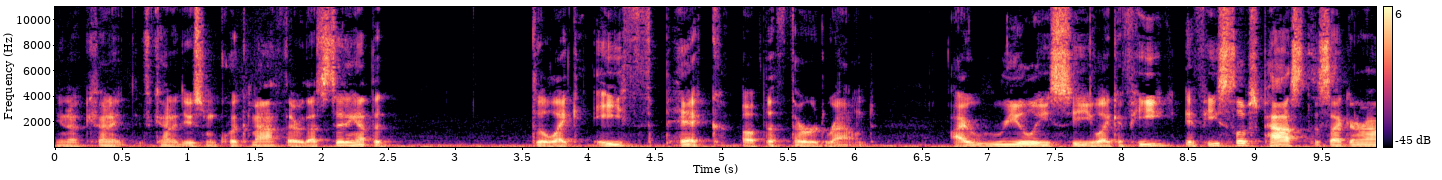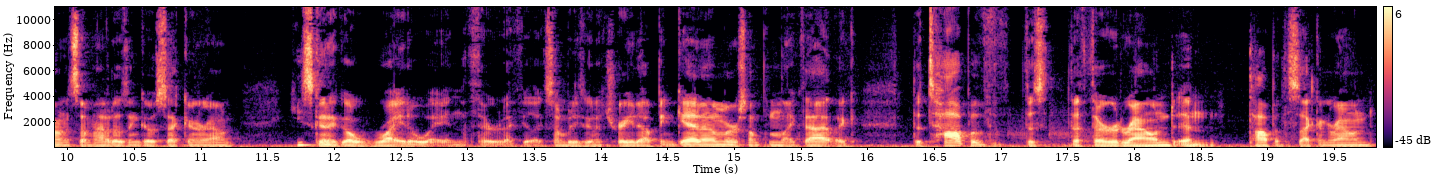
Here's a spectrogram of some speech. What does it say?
you know, kind of if you kind of do some quick math there, that's sitting at the the like eighth pick of the third round. I really see like if he if he slips past the second round and somehow doesn't go second round, he's gonna go right away in the third. I feel like somebody's gonna trade up and get him or something like that. Like the top of the the third round and top of the second round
